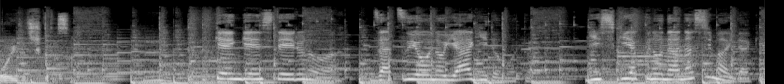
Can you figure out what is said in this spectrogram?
お許しください。うん。権限しているのは、雑用のヤギどもと、儀式役の七姉妹だけ。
